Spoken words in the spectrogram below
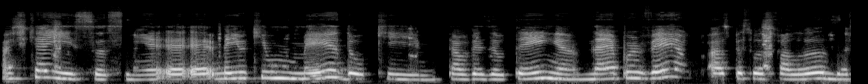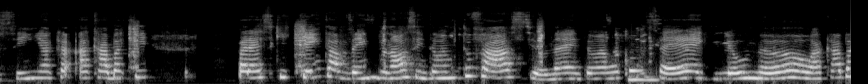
Acho que é isso, assim, é, é, é, meio que um medo que talvez eu tenha, né, por ver as pessoas falando assim, acaba que parece que quem tá vendo, nossa, então é muito fácil, né? Então ela consegue, eu não, acaba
